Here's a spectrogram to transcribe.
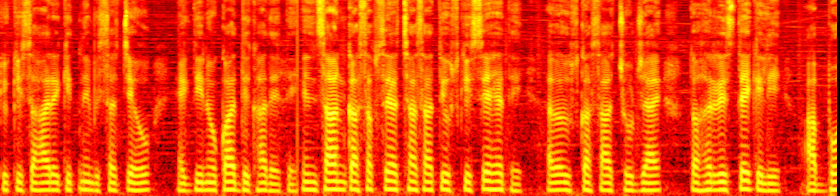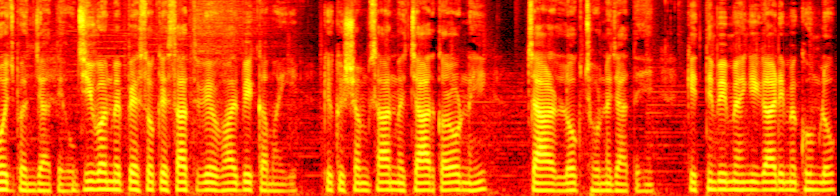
क्योंकि सहारे कितने भी सच्चे हो, एक दिन औकात दिखा देते। इंसान का सबसे अच्छा साथी उसकी सेहत है। अगर उसका साथ छूट जाए तो हर रिश्ते के लिए आप बोझ बन जाते हो। जीवन में पैसों के साथ व्यवहार भी कमाइए, क्योंकि शमशान में चार करोड़ नहीं चार लोग छोड़ने जाते हैं। कितनी भी महँगी गाड़ी में घूम लो,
